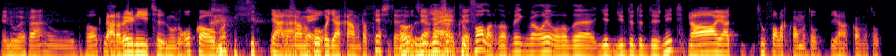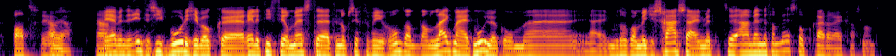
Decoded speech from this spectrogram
En hoe, erva- hoe bevalt het? Ja, dat weet ik niet. Het moet erop komen. ja, dan Ah, gaan we volgend jaar gaan we dat testen. Oh, ja, je zegt toevallig, dat vind ik wel heel, want eh, je, je doet het dus niet. Nou ja, toevallig kwam het op, ja, kwam het op het pad. Ja. Oh ja. Ja. Maar jij bent een intensief boer, dus je hebt ook eh, relatief veel mest eh, ten opzichte van je grond. Dan, dan lijkt mij het moeilijk om... eh, ja, je moet ook wel een beetje schaars zijn met het eh, aanwenden van mest op kruidenrijk grasland.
